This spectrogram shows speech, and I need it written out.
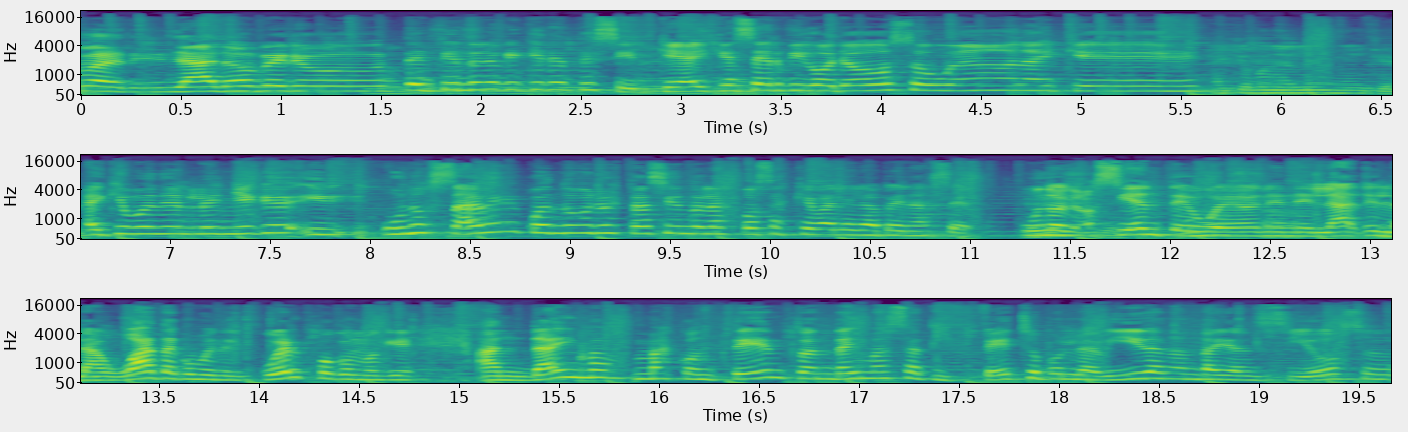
Madre. Ya, no, pero te entiendo lo que quieres decir. Que hay que ser vigoroso, weón. Hay que. Hay que ponerle ñeque. Hay que ponerle ñeque y uno sabe cuando uno está haciendo las cosas que vale la pena hacer. Uno lo siente, weón, en, el, en la guata, como en el cuerpo, como que andáis más, más contento, andáis más satisfecho por la vida, no andáis ansioso.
